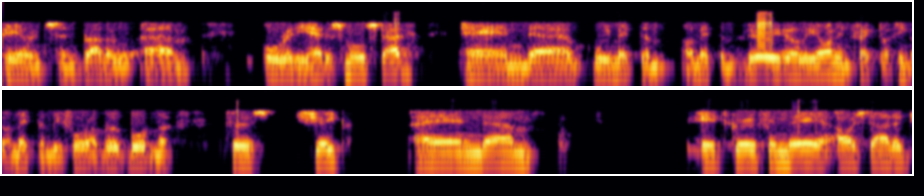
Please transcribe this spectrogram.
parents and brother um, already had a small stud, and uh, we met them. I met them very early on. In fact, I think I met them before I bought my first sheep, and um, it grew from there. I started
